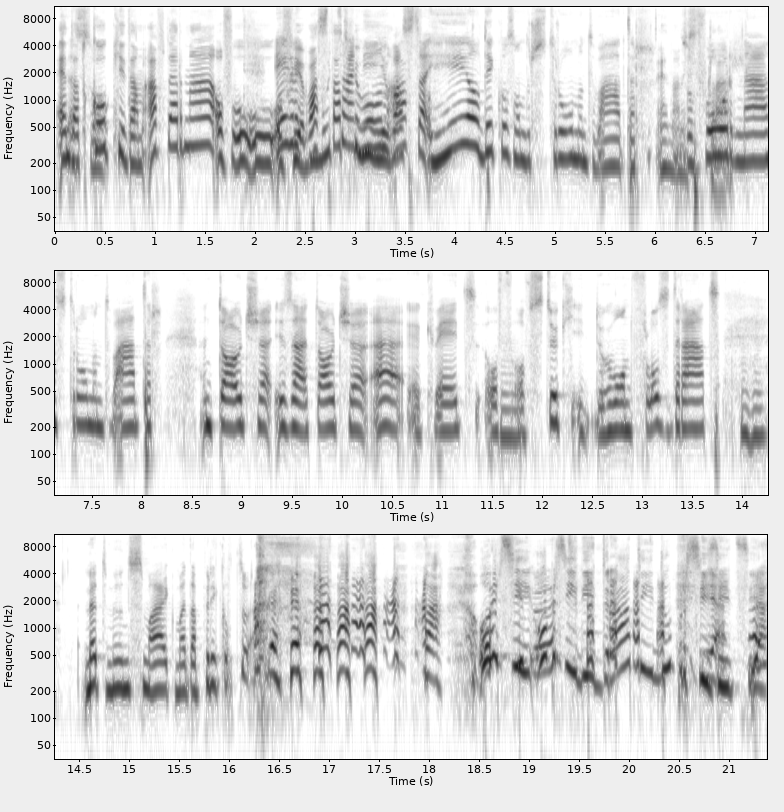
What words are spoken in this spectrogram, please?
En dat, kook je dan af daarna? Of, hoe- hoe- of je moet dat, niet. gewoon Je af? wast dat heel dikwijls onder stromend water. En dan is Zo het voor, klaar. na stromend water. Een touwtje, is dat touwtje eh, kwijt of, Mhm. of stuk, gewoon vlosdraad. Met muntsmaak, maar dat prikkelt wel. Optie, optie, die draad die doet precies Ja, iets. ja.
